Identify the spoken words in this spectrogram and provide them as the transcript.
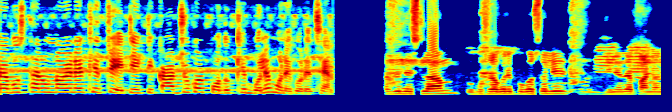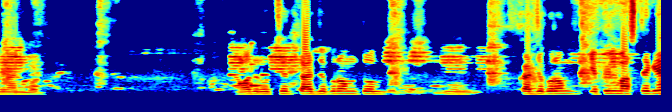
ব্যবস্থার উন্নয়নের ক্ষেত্রে এটি একটি কার্যকর পদক্ষেপ বলে মনে করেছেন। ইসলাম, উপসহকারী প্রকৌশলী পানি উন্নয়ন বোর্ড। আমাদের উচ্ছেদ কার্যক্রম চল কার্যক্রম এপ্রিল মাস থেকে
